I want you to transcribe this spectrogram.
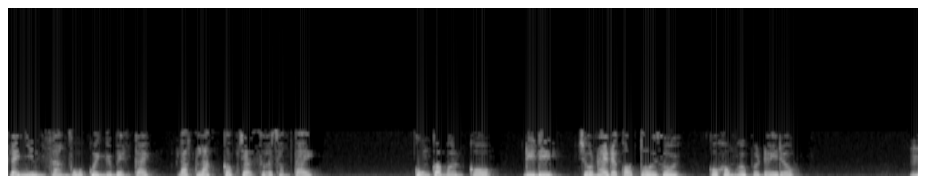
lại nhìn sang Vũ Quỳnh ở bên cạnh, lắc lắc cốc trà sữa trong tay. Cũng cảm ơn cô, Đi đi, chỗ này đã có tôi rồi, cô không hợp ở đây đâu. Ừ.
